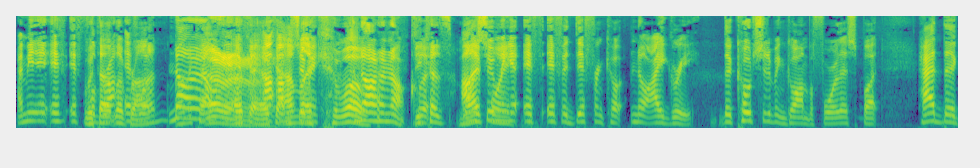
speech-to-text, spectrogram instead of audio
I mean, if if without LeBron, LeBron, if Le- no, no, no, no, okay, okay, I'm, I'm assuming, like, whoa, no, no, no, because I'm assuming point, if if a different coach, no, I agree, the coach should have been gone before this, but had the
